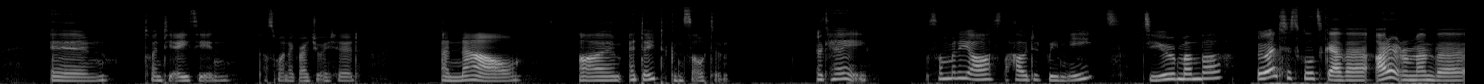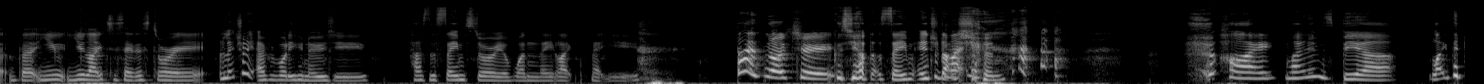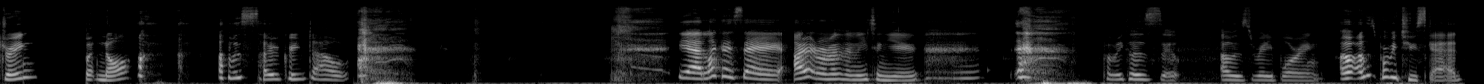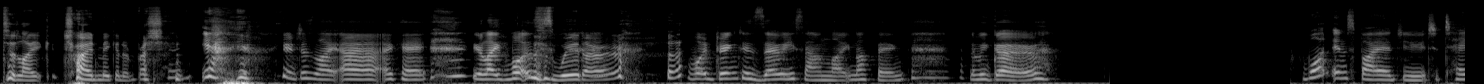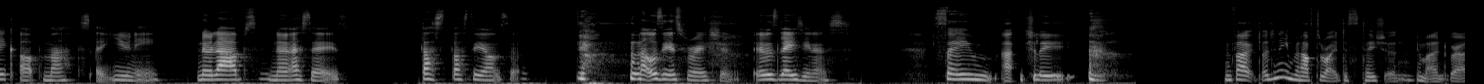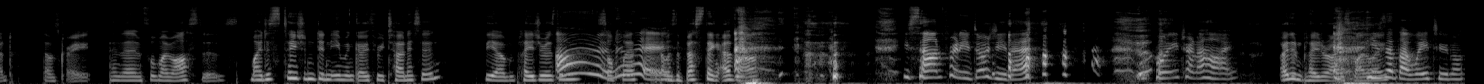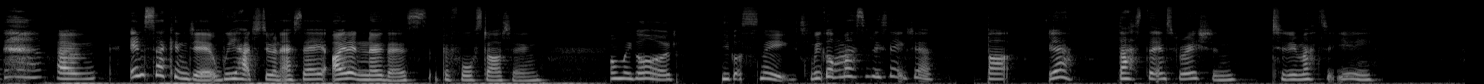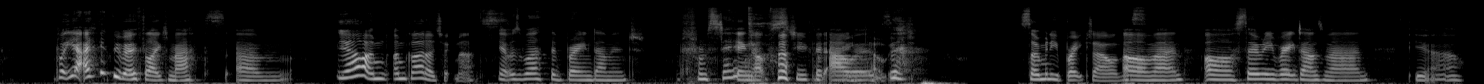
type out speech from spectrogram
in 2018. That's when I graduated. And now I'm a data consultant. Okay. Somebody asked, How did we meet? Do you remember? We went to school together. I don't remember, but you you like to say the story. Literally everybody who knows you has the same story of when they like met you That is not true. because you have that same introduction. Hi, my name's Bia. Like the drink, but not. I was so creeped out. Yeah, like I say, I don't remember meeting you. Probably because it, I was really boring. Oh, I was probably too scared to like try and make an impression. Yeah, you're, you're just like, uh, okay. You're like, what is this weirdo. what drink does Zoe sound like? Nothing. Let me go. What inspired you to take up maths at uni? No labs, no essays. That's that's the answer. Yeah. That was the inspiration. It was laziness. Same, actually. in fact, I didn't even have to write a dissertation in my undergrad. That was great. And then for my masters, my dissertation didn't even go through Turnitin, the um plagiarism Oh, no software. way. That was the best thing ever. You sound pretty dodgy there. what are you trying to hide? I didn't plagiarize, by the way. you said that way too long. Um, in second year, we had to do an essay. I didn't know this before starting. Oh my god, you got snaked. We got massively snaked, yeah. But yeah, that's the inspiration to do maths at uni. But yeah, I think we both liked maths. Um, Yeah, I'm I'm glad I took maths. it was worth the brain damage from staying up stupid hours. damage. So many breakdowns. oh man, oh so many breakdowns, man. Yeah.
